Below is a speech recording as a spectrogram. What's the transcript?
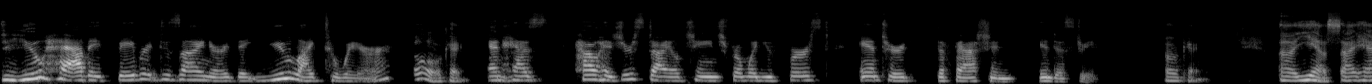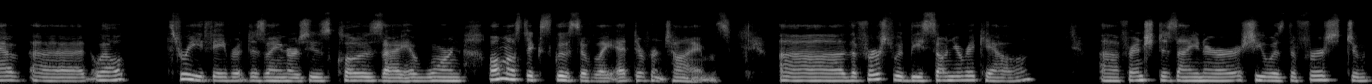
do you have a favorite designer that you like to wear? Oh, okay. And has how has your style changed from when you first entered the fashion industry? Okay. Uh, yes, I have. Uh, well, three favorite designers whose clothes I have worn almost exclusively at different times. Uh, the first would be Sonia a French designer. She was the first to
